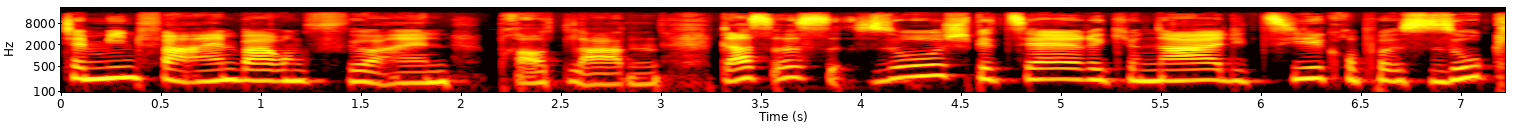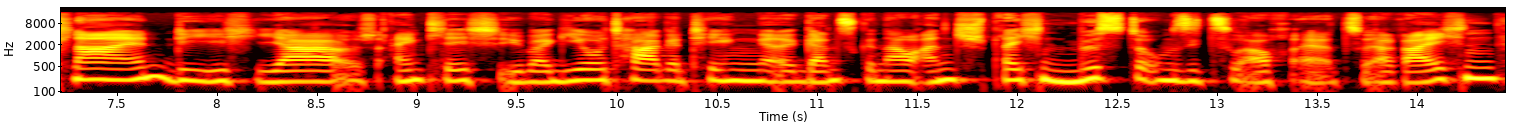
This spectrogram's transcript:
Terminvereinbarung für einen Brautladen. Das ist so speziell regional. Die Zielgruppe ist so klein, die ich ja eigentlich über Geotargeting äh, ganz genau ansprechen müsste, um sie zu auch äh, zu erreichen.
